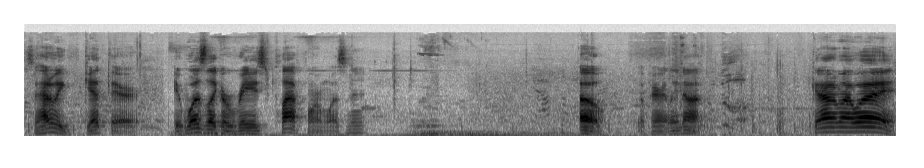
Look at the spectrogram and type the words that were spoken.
So how do we get there? It was like a raised platform, wasn't it? Oh, apparently not. Get out of my way!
